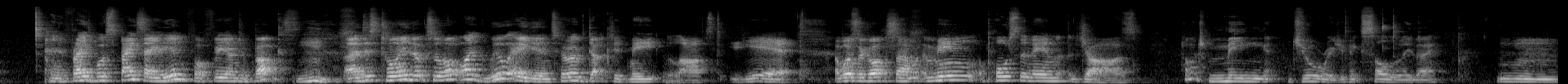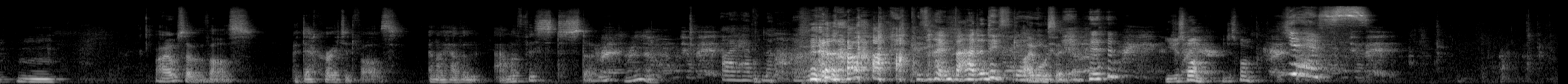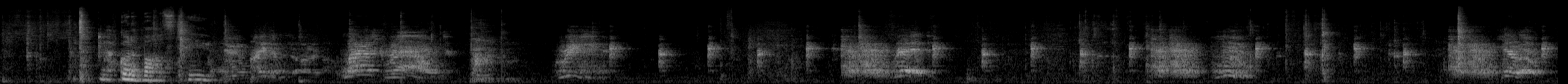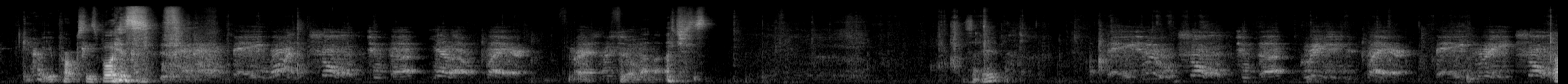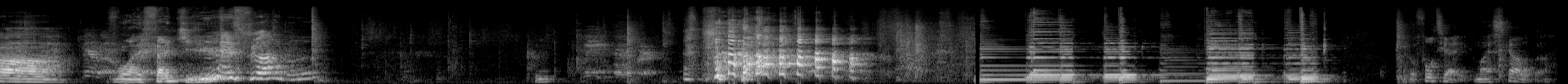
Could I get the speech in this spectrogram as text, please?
an inflatable space alien for 300 bucks. Mm. Uh, this toy looks a lot like real aliens who abducted me last year. I've also got some Ming porcelain jars. How much Ming jewellery do you think sold on eBay? Hmm. Hmm. I also have a vase, a decorated vase, and I have an amethyst stone. I have nothing. Because I'm bad at this game. I'm also. You just won. You just won. Yes! I've got a vase too. Items are last round. Green. Red. Blue. Yellow. Get out your proxies, boys. A1 sold to the yellow player. Press I forgot resume. about that. I just. Is that it? A2 sold to the green player. A3 sold Ah. to the yellow. Why, thank you. It's incredible. I've got 48. My Excalibur,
